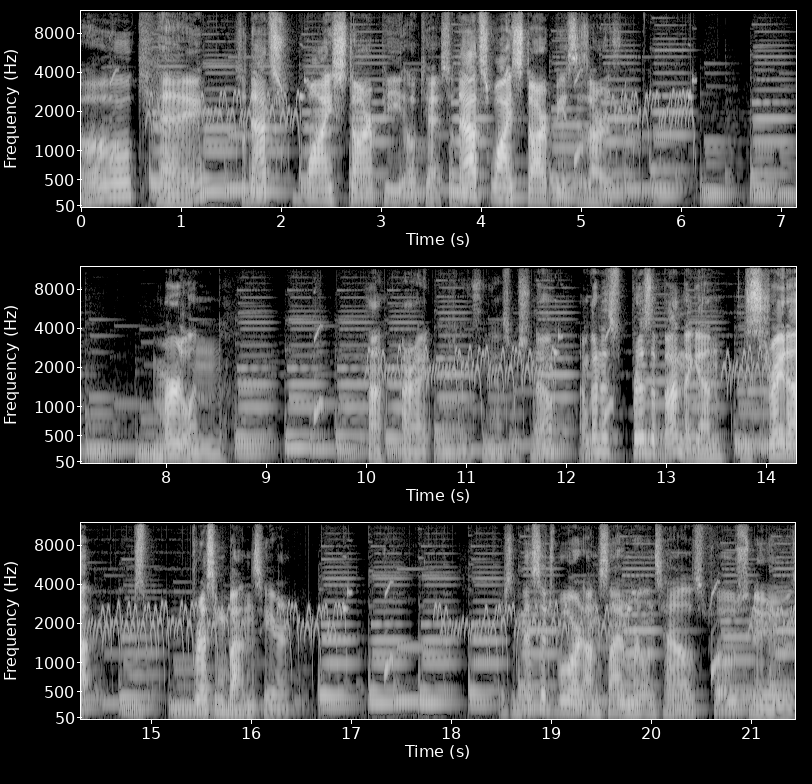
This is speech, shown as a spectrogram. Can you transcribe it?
Okay, so that's why star piece. Okay, so that's why star pieces are a thing. Merlon. Huh, alright. Anything else we should know? I'm gonna press the button again. Just straight up. Just pressing buttons here. There's a message board on the side of Merlon's house. Post news.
